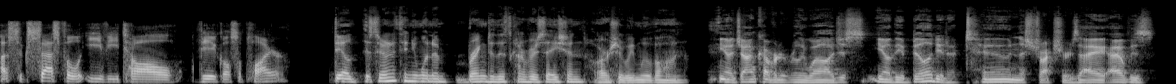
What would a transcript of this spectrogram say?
a successful eVTOL vehicle supplier. Dale, is there anything you want to bring to this conversation or should we move on? You know, John covered it really well. Just, you know, the ability to tune the structures. I, I was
